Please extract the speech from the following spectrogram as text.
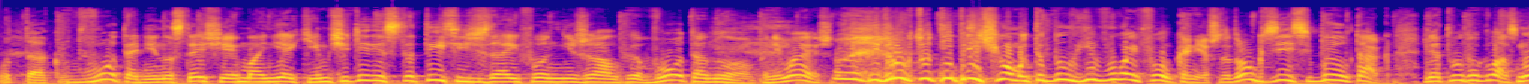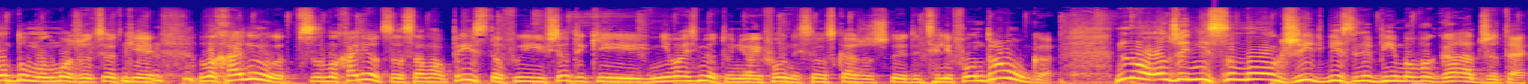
Вот так вот. Вот они, настоящие маньяки. Им 400 тысяч за iPhone не жалко. Вот оно, понимаешь? И друг тут ни при чем. Это был его iPhone, конечно. Друг здесь был так, для отвода глаз. Но он думал, может, все-таки лоханется, лоханется сама пристав и все-таки не возьмет у него iPhone, если он скажет, что это телефон друга. Но он же не смог жить без любимого гаджета.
